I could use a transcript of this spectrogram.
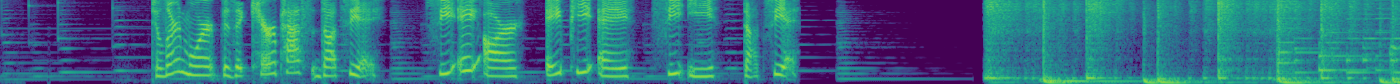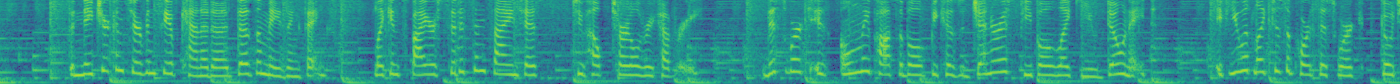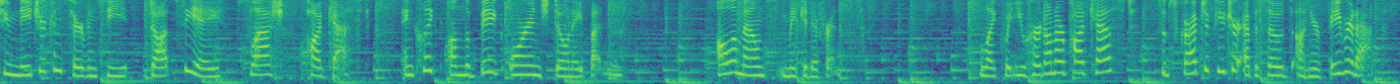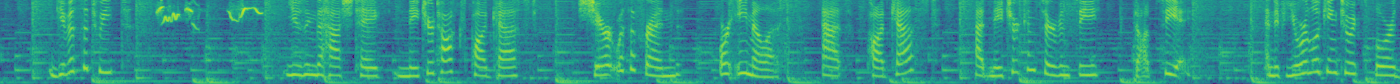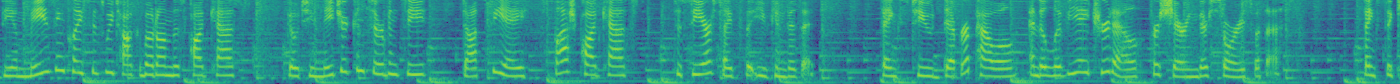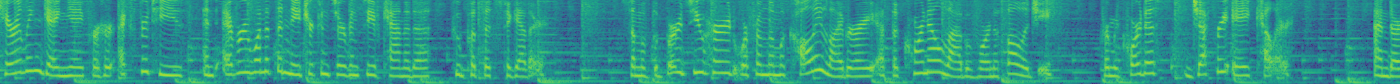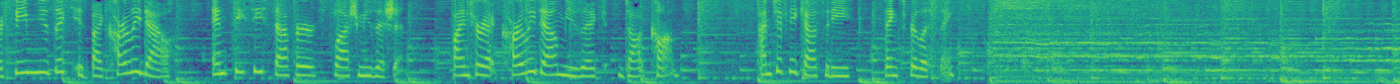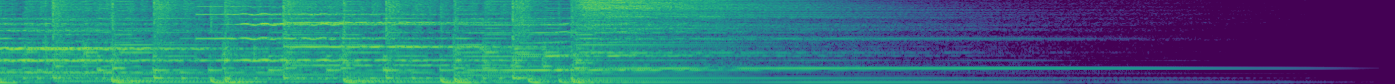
To learn more, visit carapace.ca. C A R A P A C E.ca. The Nature Conservancy of Canada does amazing things. like inspire citizen scientists to help turtle recovery. This work is only possible because generous people like you donate. If you would like to support this work, go to natureconservancy.ca slash podcast and click on the big orange donate button. All amounts make a difference. Like what you heard on our podcast? Subscribe to future episodes on your favorite app. Give us a tweet using the hashtag NatureTalksPodcast, share it with a friend, or email us at podcast at natureconservancy.ca. And if you're looking to explore the amazing places we talk about on this podcast, go to natureconservancy.ca slash podcast to see our sites that you can visit. Thanks to Deborah Powell and Olivier Trudel for sharing their stories with us. Thanks to Caroline Gagné for her expertise and everyone at the Nature Conservancy of Canada who put this together. Some of the birds you heard were from the Macaulay Library at the Cornell Lab of Ornithology, from recordist Jeffrey A. Keller. And our theme music is by Carly Dow, NCC staffer slash musician. Find her at carlydowmusic.com. I'm Tiffany Cassidy. Thanks for listening.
